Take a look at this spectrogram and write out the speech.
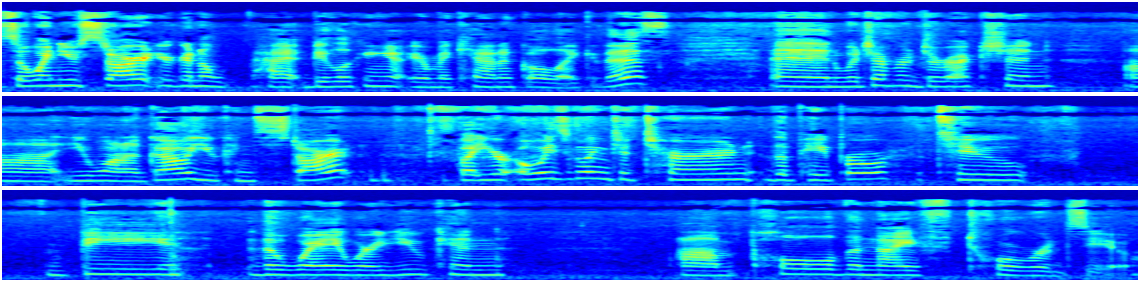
So when you start, you're gonna be looking at your mechanical like this, and whichever direction uh, you wanna go, you can start, but you're always going to turn the paper to be the way where you can um, pull the knife towards you.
